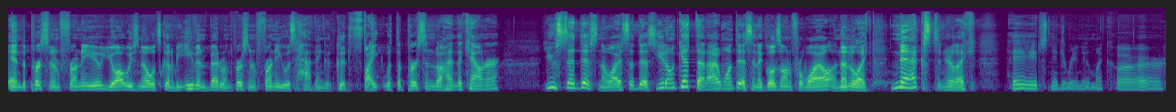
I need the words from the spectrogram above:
and the person in front of you, you always know it's going to be even better when the person in front of you is having a good fight with the person behind the counter. You said this, no, I said this. You don't get that. I want this. And it goes on for a while, and then they're like, next. And you're like, hey, I just need to renew my car.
